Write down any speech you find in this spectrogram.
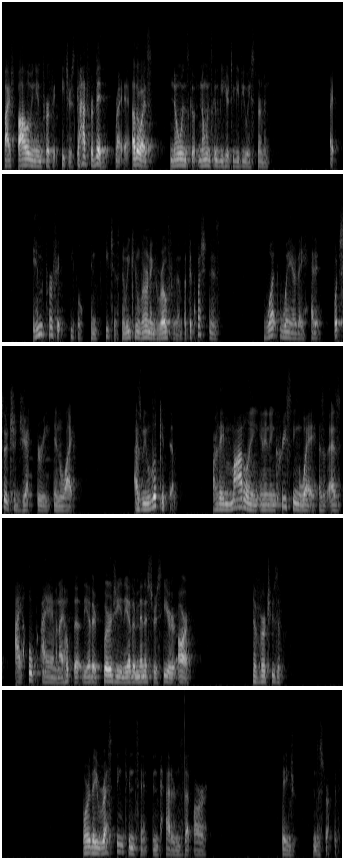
by following imperfect teachers. God forbid, right? Otherwise, no one's, go- no one's going to be here to give you a sermon imperfect people can teach us and we can learn and grow from them. But the question is, what way are they headed? What's their trajectory in life? As we look at them, are they modeling in an increasing way, as, as I hope I am, and I hope that the other clergy and the other ministers here are, the virtues of or are they resting content in patterns that are dangerous and destructive?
